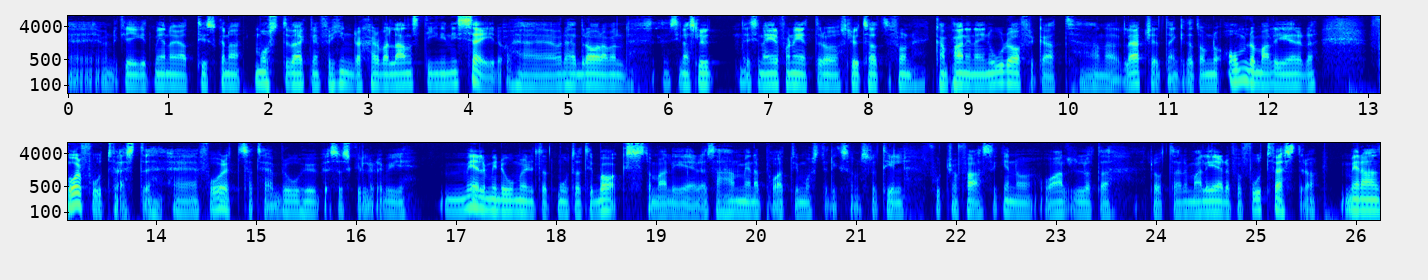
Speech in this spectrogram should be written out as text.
eh, under kriget menar jag att tyskarna måste verkligen förhindra själva landstigningen i sig då. Eh, och det här drar han väl sina slut sina erfarenheter och slutsatser från kampanjerna i Nordafrika att han har lärt sig helt enkelt att om de, om de allierade får fotfäste, eh, får ett så att säga brohuvud så skulle det bli mer eller mindre omöjligt att mota tillbaks de allierade. Så han menar på att vi måste liksom slå till fort som fasiken och, och aldrig låta, låta de allierade få fotfäste då. Medan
